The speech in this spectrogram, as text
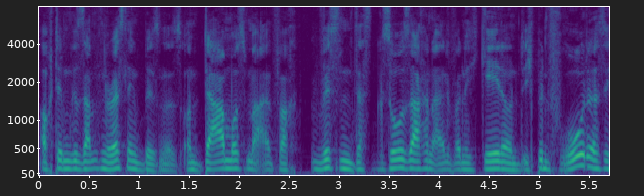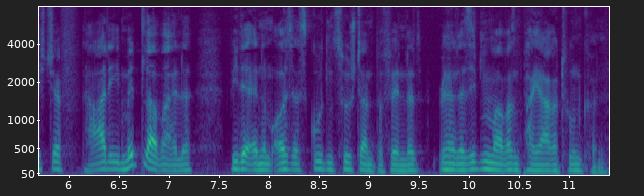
auch dem gesamten Wrestling-Business. Und da muss man einfach wissen, dass so Sachen einfach nicht gehen. Und ich bin froh, dass sich Jeff Hardy mittlerweile wieder in einem äußerst guten Zustand befindet. Ja, da sieht man mal, was ein paar Jahre tun können.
